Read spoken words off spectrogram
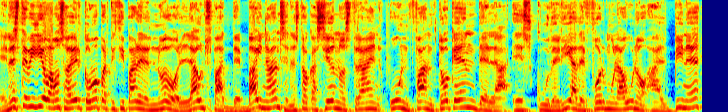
En este vídeo vamos a ver cómo participar en el nuevo Launchpad de Binance. En esta ocasión nos traen un fan token de la escudería de Fórmula 1 Alpine.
